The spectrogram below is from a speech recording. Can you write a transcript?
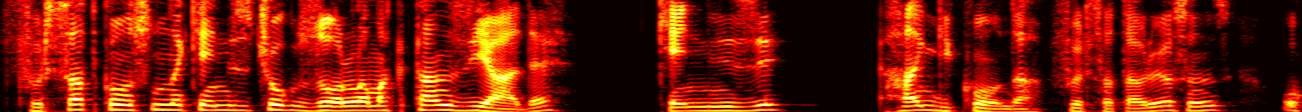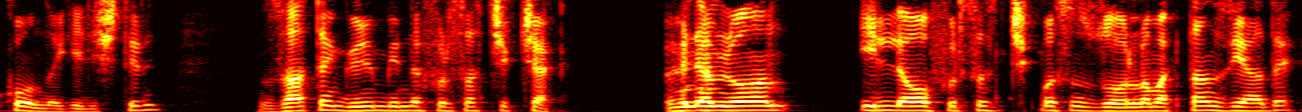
Fırsat konusunda kendinizi çok zorlamaktan ziyade kendinizi hangi konuda fırsat arıyorsanız o konuda geliştirin. Zaten günün birinde fırsat çıkacak. Önemli olan illa o fırsatın çıkmasını zorlamaktan ziyade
